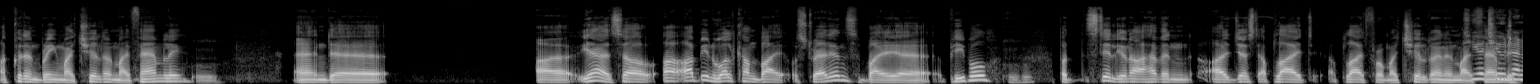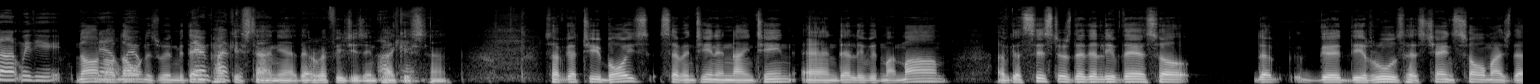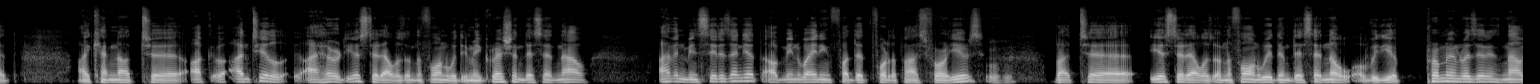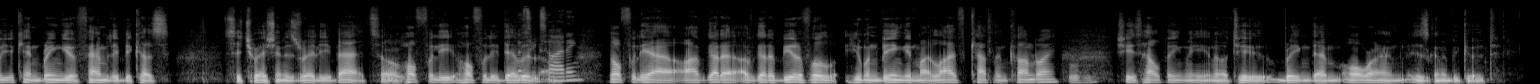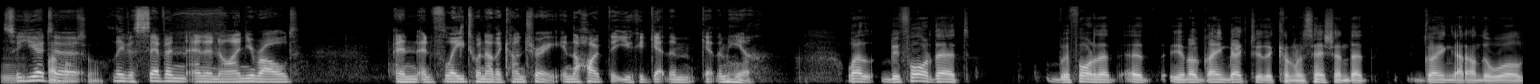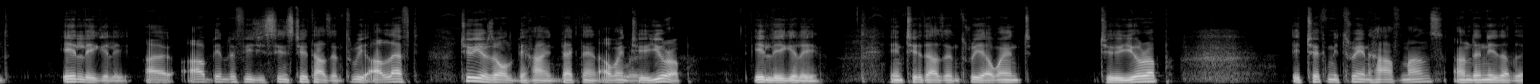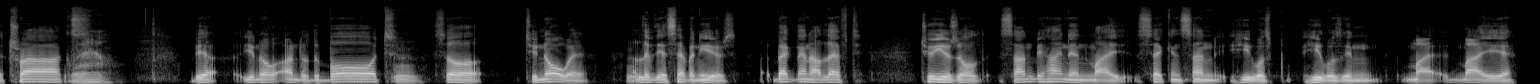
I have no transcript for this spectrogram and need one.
I couldn't bring my children, my family, and. Uh, uh, yeah, so uh, I've been welcomed by Australians, by uh, people, But still, you know, I haven't. I just applied applied for my children and my So your family. children aren't with you. No, now. no, no Where- one is with me. They're, they're in in Pakistan. Pakistan. Yeah, they're refugees in Okay. Pakistan. So I've got two boys, 17 and 19, and they live with my mom. I've got sisters that they live there. So the the, the rules has changed so much that I cannot. Uh, until I heard yesterday, I was on the phone with immigration. They said now I haven't been citizen yet. I've been waiting for that for the past four years. But uh, yesterday I was on the phone with them. They said, no, with your permanent residence, now you can bring your family because situation is really bad. So hopefully, hopefully they That's will. exciting. Hopefully, yeah, I've got a I've got a beautiful human being in my life, Kathleen Conroy. She's helping me, you know, to bring them over, and is going to be good. So you had to so. leave a seven and a nine year old and, and flee to another country in the hope that you could get them get them here. Well, before that, before that, uh, you know, going back to the conversation that going around the world illegally, I, I've been refugee since 2003. I left two years old behind back then. I went to Europe illegally. In 2003, I went to Europe. It took me three and a half months underneath of the trucks Wow. be, you know, under the boat. Mm. So to nowhere. I mm. lived there seven years. Back then, I left two years old son behind, and my second son he was he was in my my uh,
